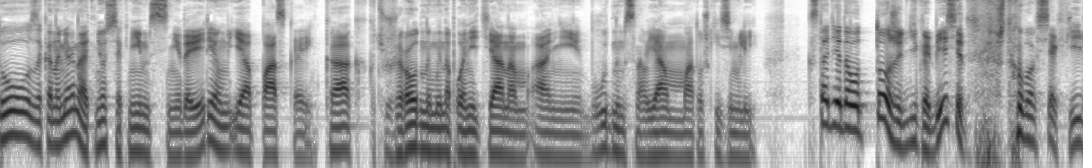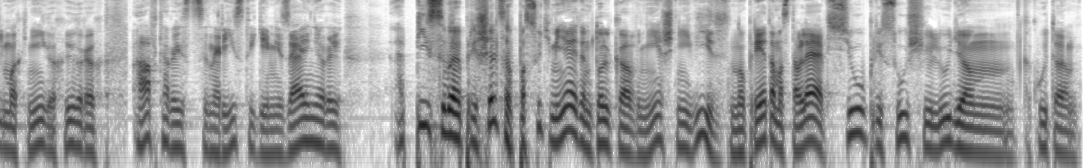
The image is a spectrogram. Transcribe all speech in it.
то закономерно отнесся к ним с недоверием и опаской, как к чужеродным инопланетянам, а не блудным сыновьям матушки Земли. Кстати, это вот тоже дико бесит, что во всех фильмах, книгах, играх авторы, сценаристы, геймдизайнеры описывая пришельцев, по сути, меняет им только внешний вид, но при этом оставляя всю присущую людям какую-то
